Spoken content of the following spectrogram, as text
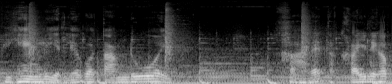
พริกแห้งละเอียดแล้วก็ตามด้วย ข่าและตะไคร้เลยครับ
